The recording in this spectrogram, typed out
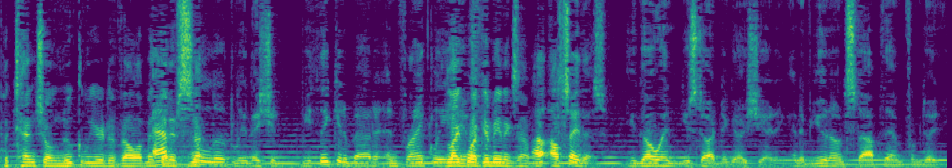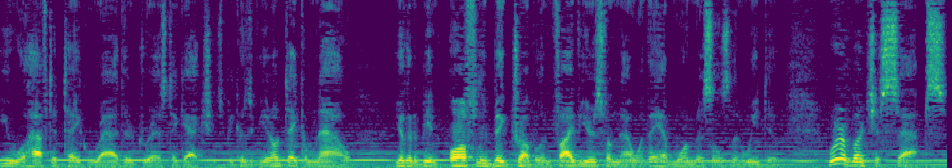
potential nuclear development? Absolutely, they should be thinking about it. And frankly, like if- what? Give me an example. I'll, I'll say this: you go in, you start negotiating, and if you don't stop them from doing, you will have to take rather drastic actions. Because if you don't take them now, you're going to be in awfully big trouble in five years from now when they have more missiles than we do. We're a bunch of saps.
